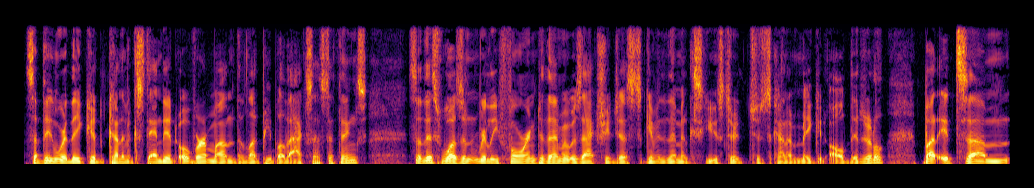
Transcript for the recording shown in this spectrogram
something where they could kind of extend it over a month and let people have access to things. So this wasn't really foreign to them. It was actually just giving them an excuse to just kind of make it all digital. But it's um,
